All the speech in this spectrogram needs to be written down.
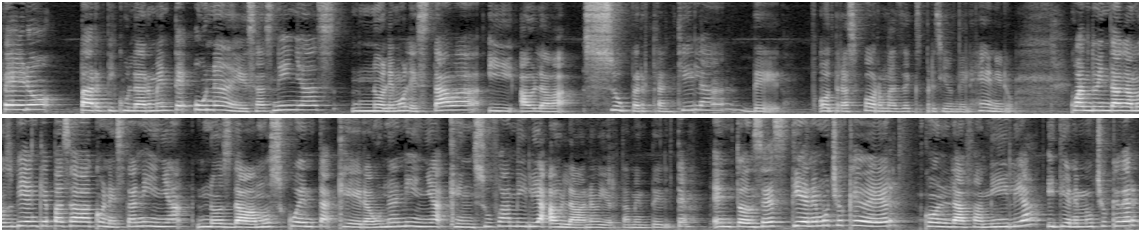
pero particularmente una de esas niñas no le molestaba y hablaba súper tranquila de otras formas de expresión del género. Cuando indagamos bien qué pasaba con esta niña, nos dábamos cuenta que era una niña que en su familia hablaban abiertamente del tema. Entonces tiene mucho que ver con la familia y tiene mucho que ver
